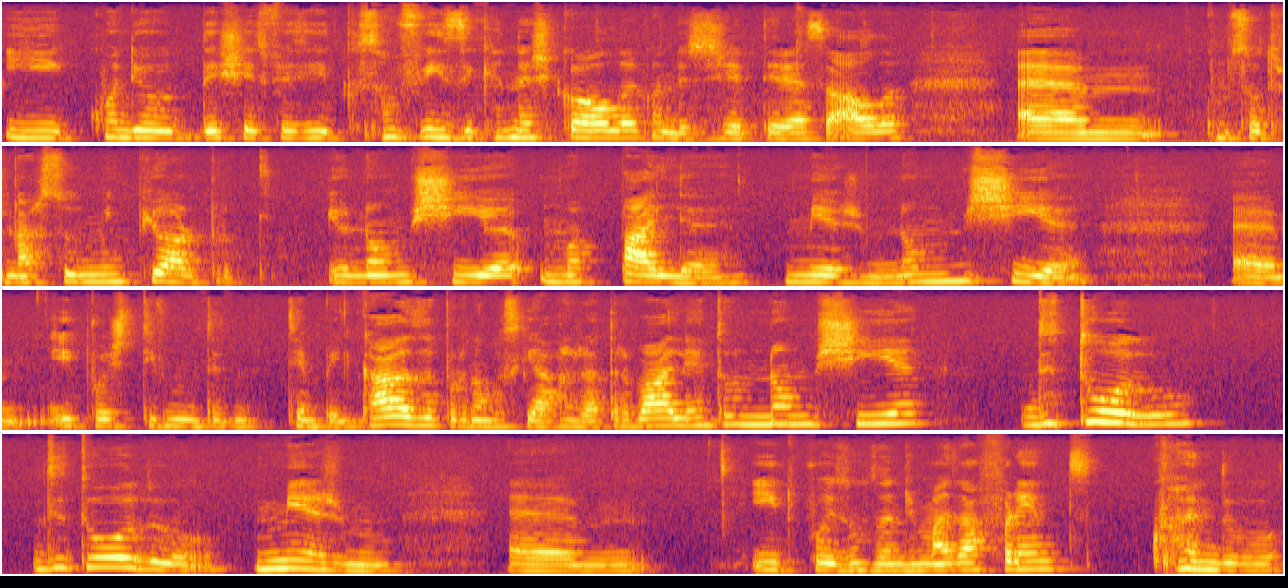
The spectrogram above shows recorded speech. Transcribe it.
e quando eu deixei de fazer educação física na escola, quando deixei de ter essa aula, um, começou a tornar-se tudo muito pior, porque eu não mexia uma palha mesmo, não me mexia. Um, e depois tive muito tempo em casa porque não conseguia arranjar trabalho, então não mexia de todo, de todo mesmo. Um, e depois, uns anos mais à frente, quando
